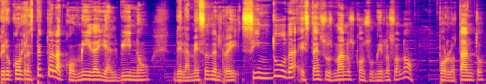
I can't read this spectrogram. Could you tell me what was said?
Pero con respecto a la comida y al vino de la mesa del rey, sin duda está en sus manos consumirlos o no. Por lo tanto,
